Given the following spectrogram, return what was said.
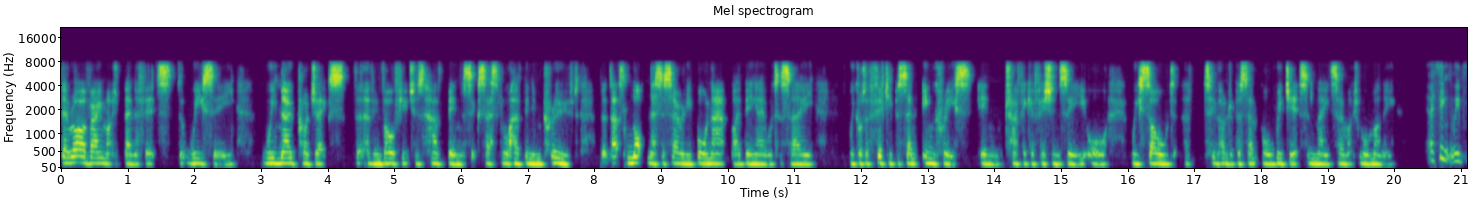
there are very much benefits that we see. We know projects that have involved futures have been successful, have been improved, but that's not necessarily borne out by being able to say, we got a 50% increase in traffic efficiency, or we sold 200% more widgets and made so much more money. I think we've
